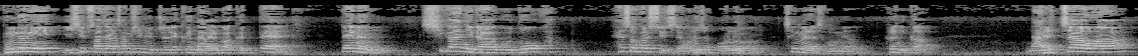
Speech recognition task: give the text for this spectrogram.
분명히 24장 36절에 그 날과 그 때, 때는 시간이라고도 확 해석할 수 있어요. 어느, 어느 측면에서 보면. 그러니까, 날짜와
